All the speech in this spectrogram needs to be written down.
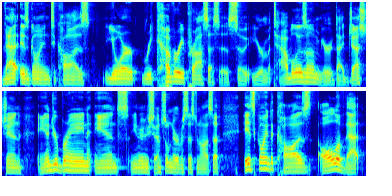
that is going to cause your recovery processes so your metabolism your digestion and your brain and you know your central nervous system all that stuff it's going to cause all of that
